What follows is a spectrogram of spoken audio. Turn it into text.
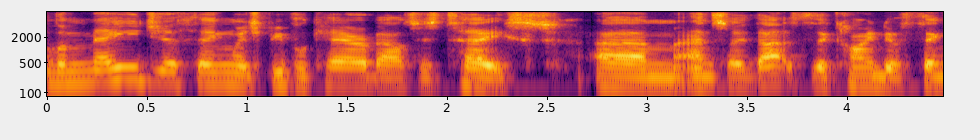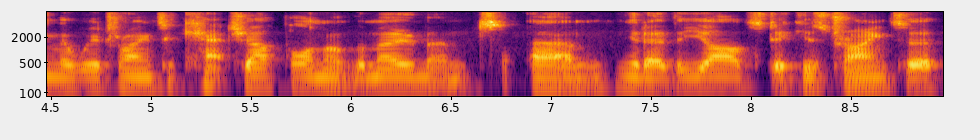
the major thing which people care about is taste, um, and so that's the kind of thing that we're trying to catch up on at the moment. Um, you know, the yardstick is trying to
